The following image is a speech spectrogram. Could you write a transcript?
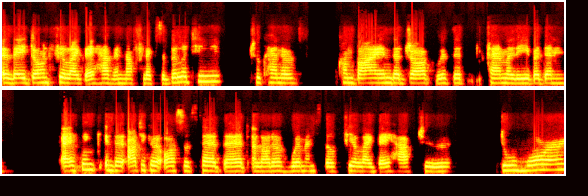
uh, they don't feel like they have enough flexibility to kind of combine the job with the family. But then I think in the article also said that a lot of women still feel like they have to do more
